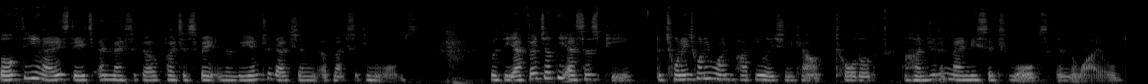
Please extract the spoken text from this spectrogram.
Both the United States and Mexico participate in the reintroduction of Mexican wolves. With the efforts of the SSP, the 2021 population count totaled 196 wolves in the wild.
